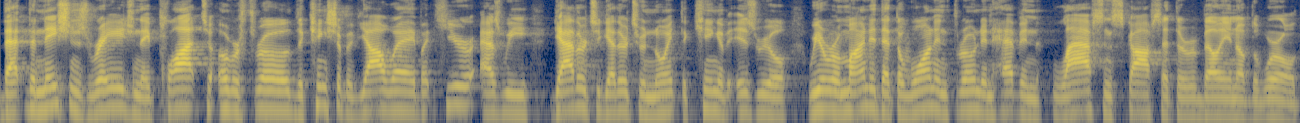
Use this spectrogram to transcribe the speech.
that the nations rage and they plot to overthrow the kingship of Yahweh. But here, as we gather together to anoint the king of Israel, we are reminded that the one enthroned in heaven laughs and scoffs at the rebellion of the world.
